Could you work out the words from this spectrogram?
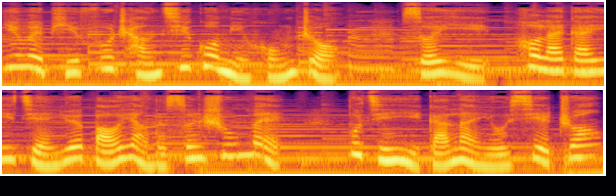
因为皮肤长期过敏红肿，所以后来改以简约保养的孙淑媚，不仅以橄榄油卸妆，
